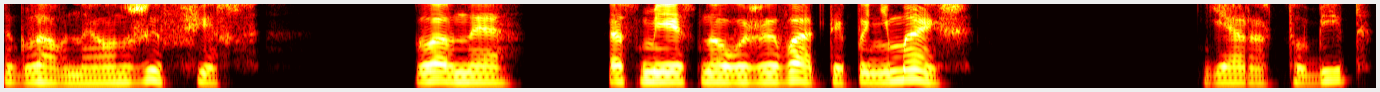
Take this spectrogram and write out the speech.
Главное, он жив, Фирс. Главное, Осмея снова жива, ты понимаешь? Ярард убит,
